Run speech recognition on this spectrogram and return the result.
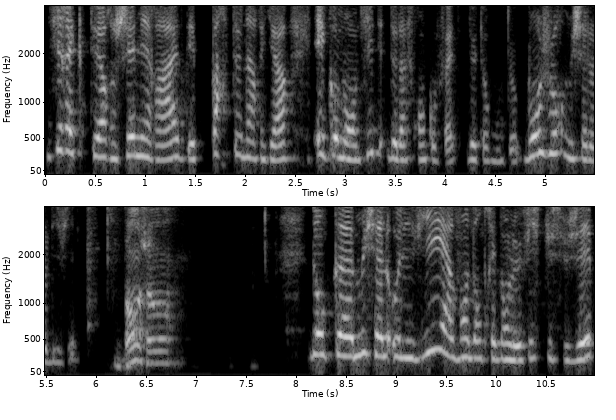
directeur général des partenariats et commandites de la Francofête de Toronto. Bonjour Michel Olivier. Bonjour. Donc, euh, Michel Olivier, avant d'entrer dans le vif du sujet,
